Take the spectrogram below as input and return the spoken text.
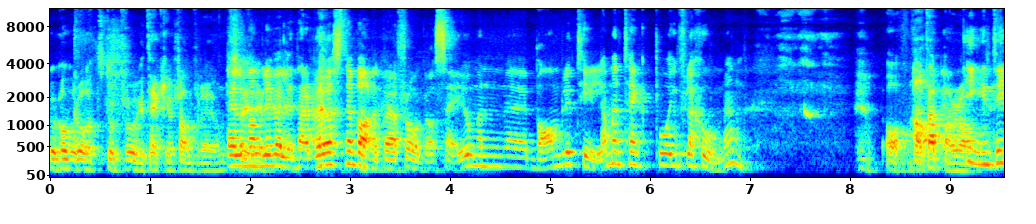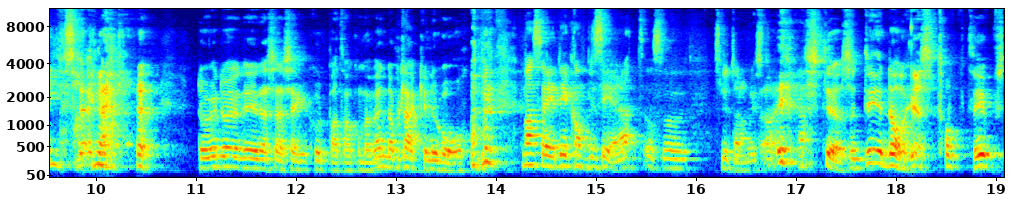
då kommer du ha ett stort frågetecken framför dig. Eller man blir väldigt nervös när barnet börjar fråga och säger jo men eh, barn blir till. Ja men tänk på inflationen. Ja, där tappar du dem. Ingenting med saken. Då, då är det nästan säkert kort på att han kommer vända på klacken och gå. Man säger det är komplicerat och så slutar de lyssna. Ja, just det. Så det är dagens topptips.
